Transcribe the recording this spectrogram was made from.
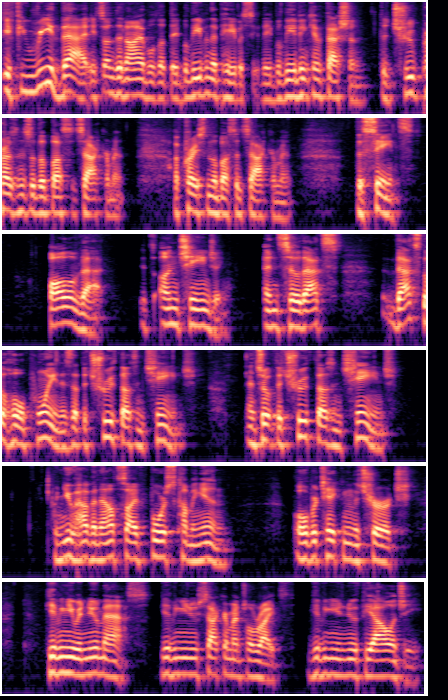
if you read that, it's undeniable that they believe in the papacy, they believe in confession, the true presence of the Blessed Sacrament, of Christ in the Blessed Sacrament, the saints, all of that. It's unchanging. And so that's that's the whole point is that the truth doesn't change. And so if the truth doesn't change, when you have an outside force coming in, overtaking the church, giving you a new mass, giving you new sacramental rites, giving you new theology,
